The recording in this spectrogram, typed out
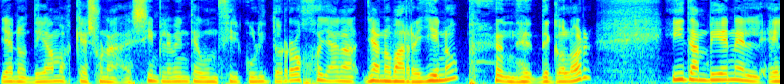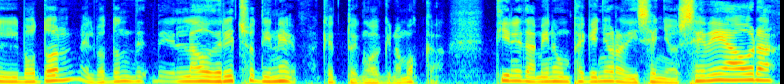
Ya no, digamos que es, una, simplemente un circulito rojo. Ya no, ya no va relleno de, color. Y también el, botón, el botón del lado derecho tiene, que tengo aquí una mosca, tiene también un pequeño rediseño. Se ve ahora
